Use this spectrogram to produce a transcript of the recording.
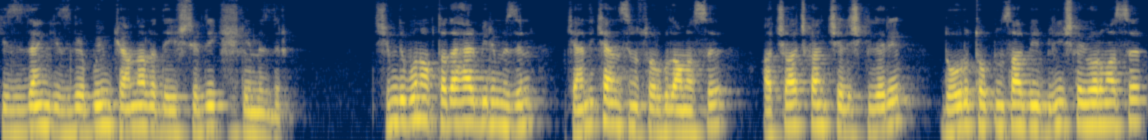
gizliden gizliye bu imkanlarla değiştirdiği kişiliğimizdir. Şimdi bu noktada her birimizin kendi kendisini sorgulaması, açığa çıkan çelişkileri doğru toplumsal bir bilinçle yorması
